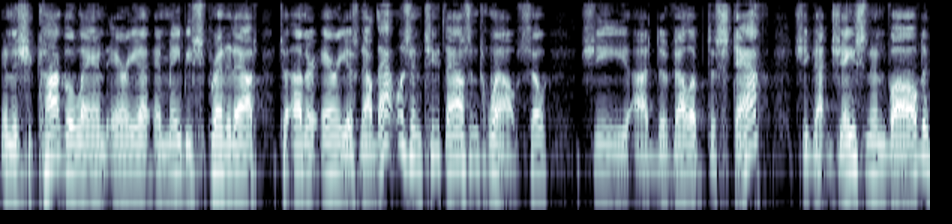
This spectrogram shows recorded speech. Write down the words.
in the Chicagoland area and maybe spread it out to other areas. Now that was in 2012. So She uh, developed a staff. She got Jason involved.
